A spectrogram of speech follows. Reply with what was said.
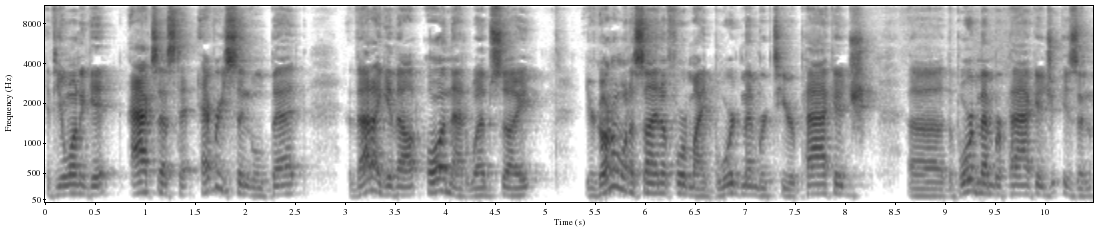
if you want to get access to every single bet, that I give out on that website. You're going to want to sign up for my board member tier package. Uh, the board member package is an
